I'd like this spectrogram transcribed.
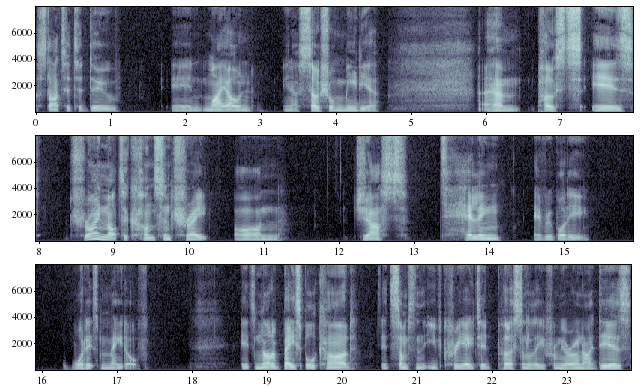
started to do in my own, you know, social media um, posts, is try not to concentrate on just telling everybody what it's made of. It's not a baseball card it's something that you've created personally from your own ideas.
